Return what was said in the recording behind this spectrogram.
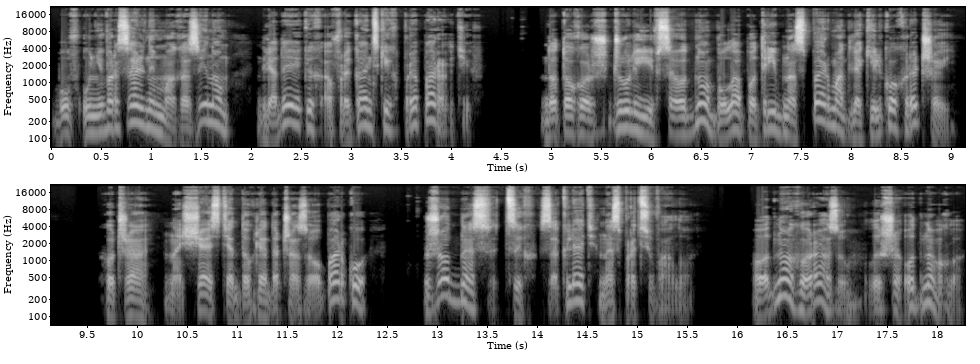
був універсальним магазином для деяких африканських препаратів. До того ж, Джулії все одно була потрібна сперма для кількох речей, хоча, на щастя, доглядача зоопарку жодне з цих заклять не спрацювало. Одного разу, лише одного,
